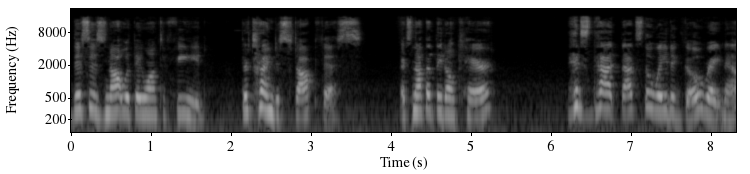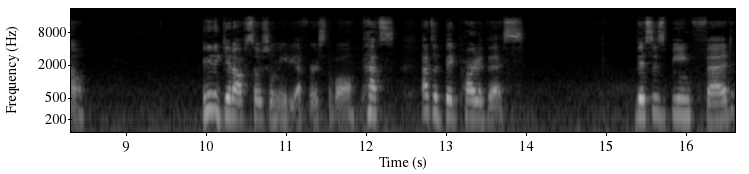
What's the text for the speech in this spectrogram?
this is not what they want to feed. They're trying to stop this. It's not that they don't care. It's that that's the way to go right now. We need to get off social media first of all. That's that's a big part of this. This is being fed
